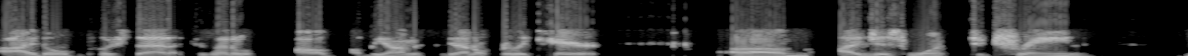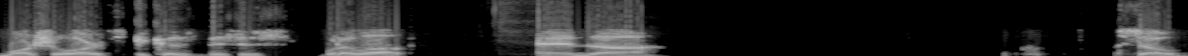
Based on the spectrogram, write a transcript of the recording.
I don't push that because I don't. I'll, I'll be honest with you, I don't really care. Um, I just want to train martial arts because this is what I love. And uh, so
